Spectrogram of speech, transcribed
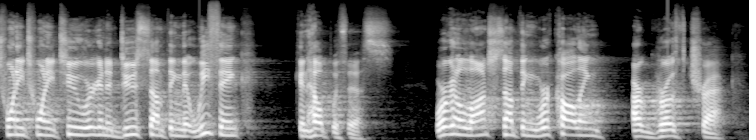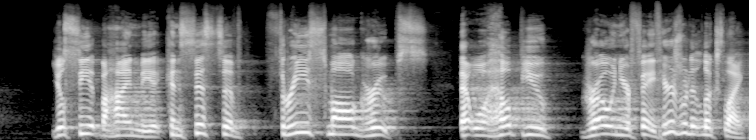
2022, we're going to do something that we think can help with this. We're going to launch something we're calling our growth track. You'll see it behind me. It consists of three small groups that will help you grow in your faith. Here's what it looks like.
